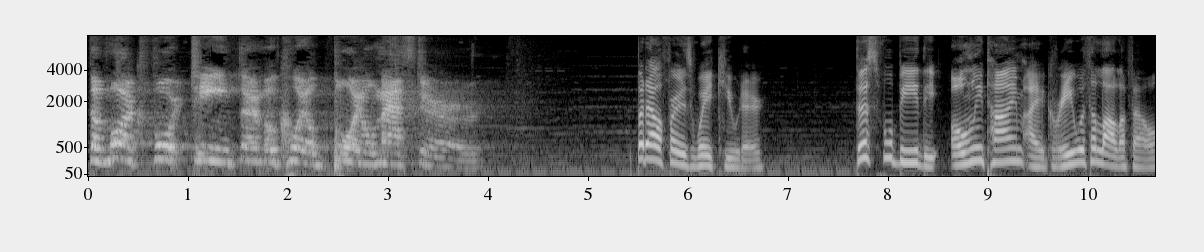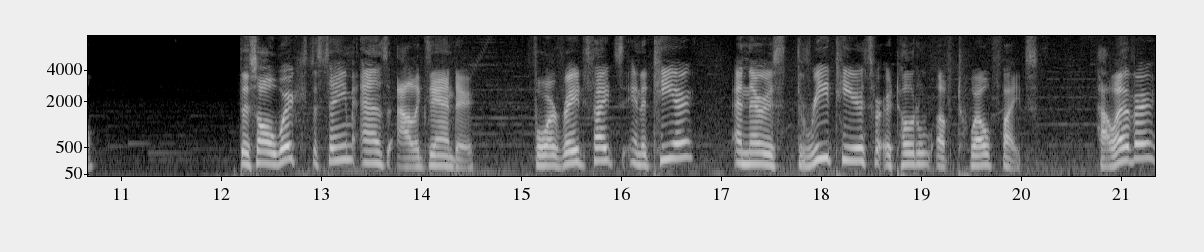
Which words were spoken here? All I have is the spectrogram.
the Mark 14 Thermocoil Boil Master. But Alpha is way cuter. This will be the only time I agree with a Lalafell. This all works the same as Alexander. Four raid fights in a tier, and there is three tiers for a total of 12 fights. However,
